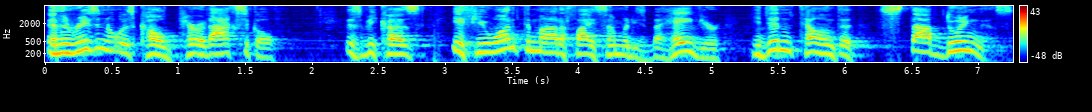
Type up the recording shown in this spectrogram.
And the reason it was called paradoxical is because if you wanted to modify somebody's behavior, you didn't tell them to stop doing this.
